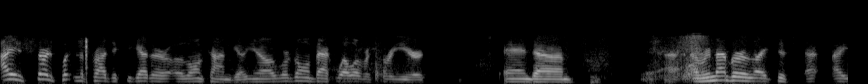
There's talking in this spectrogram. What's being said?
I started putting the project together a long time ago. You know, we're going back well over three years, and um, I, remember like just I, I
